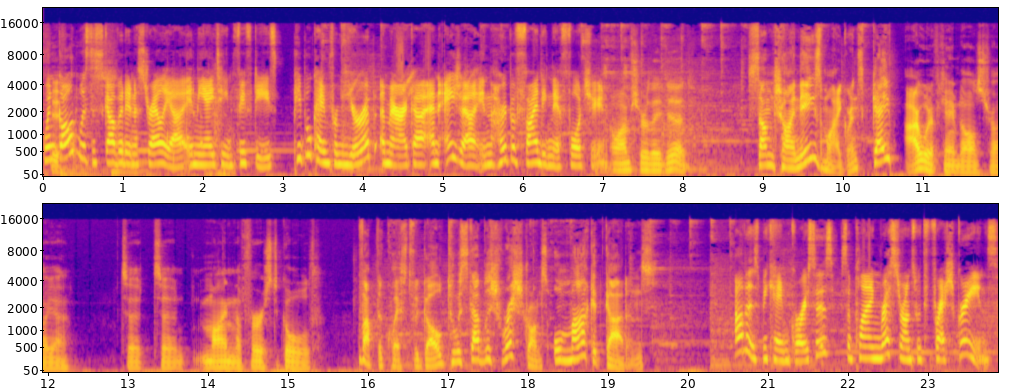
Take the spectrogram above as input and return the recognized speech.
When gold was discovered in Australia in the 1850s, people came from Europe, America, and Asia in the hope of finding their fortune. Oh, I'm sure they did. Some Chinese migrants gave I would have came to Australia to to mine the first gold. Give up the quest for gold to establish restaurants or market gardens. Others became grocers, supplying restaurants with fresh greens,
